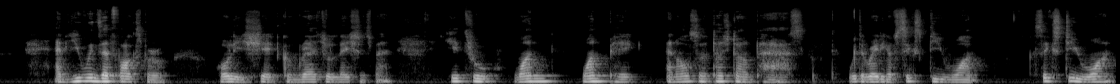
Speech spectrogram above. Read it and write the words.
and he wins at Foxborough. Holy shit, congratulations, man. He threw one one pick and also a touchdown pass with a rating of 61. 61.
